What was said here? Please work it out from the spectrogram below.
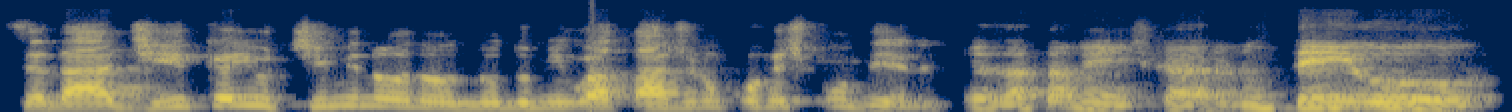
você dar a dica e o time no, no, no domingo à tarde não corresponder, né? Exatamente, cara. Não tenho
